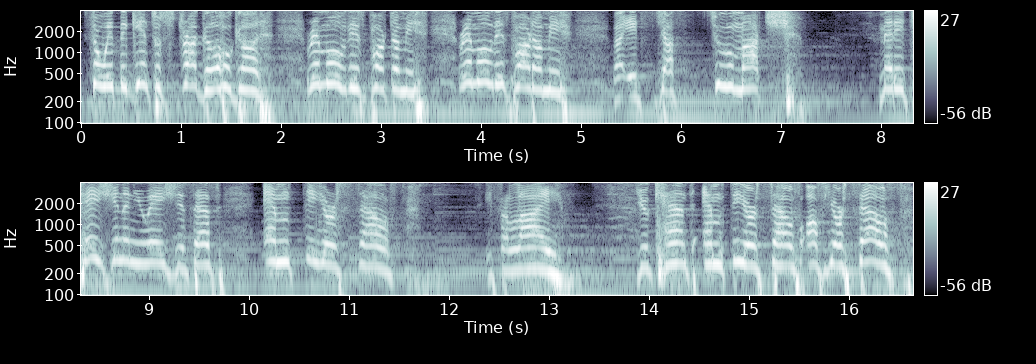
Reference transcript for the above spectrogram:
So we begin to struggle. Oh God, remove this part of me. remove this part of me. But it's just too much. Meditation in New Age, says, empty yourself. It's a lie. You can't empty yourself of yourself.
